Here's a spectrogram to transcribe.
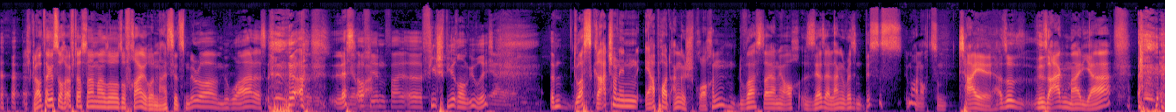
ich glaube, da gibt es auch öfters mal so, so Fragerunden. Heißt jetzt Mirror, Miroir, das lässt Miroir. auf jeden Fall äh, viel Spielraum übrig. Ja, ja. Ähm, du hast gerade schon den Airport angesprochen. Du warst da ja auch sehr, sehr lange Resident. Bist es immer noch zum Teil? Also wir sagen mal ja.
